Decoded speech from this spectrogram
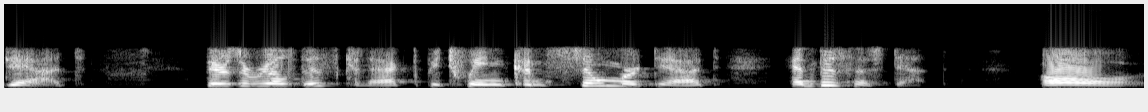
debt, there's a real disconnect between consumer debt and business debt. Uh,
